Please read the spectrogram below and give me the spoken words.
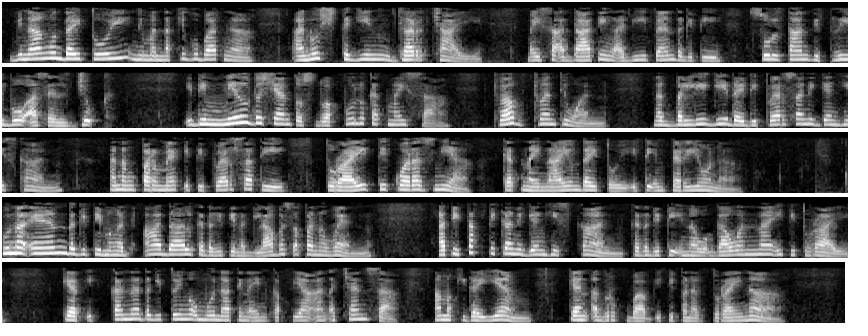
Binangon daytoy ni man nakigubat nga anush tegin garchay, may sa adati nga adipen dagiti sultan ti tribo a Seljuk. Idi 1220 kat maysa, 1221, nagbaligi day di pwersa ni Genghis Khan, anang parmek iti pwersa ti Turay ti Kwarazmia, ket naynayon daytoy iti imperyo na. Kunaen dagiti mga adal kadagiti naglabas a panawen, at itaktika ni Genghis Khan kadagiti inawagawan na iti Turay, ket ikkan na dagitoy nga umuna tinain kapyaan at tsansa, a makigayem, ken agrukbab iti panagturay na.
